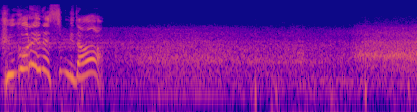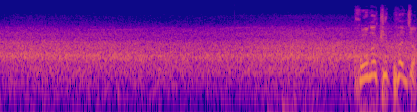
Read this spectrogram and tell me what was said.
그걸 해냈습니다. 코너킥 판정.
